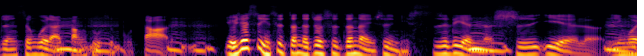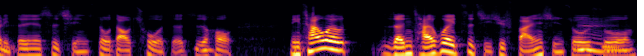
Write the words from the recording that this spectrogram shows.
人生未来帮助是不大的。有些事情是真的，就是真的，你是你失恋了、嗯、失业了，嗯、因为你这件事情受到挫折之后，嗯、你才会人才会自己去反省，说说。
